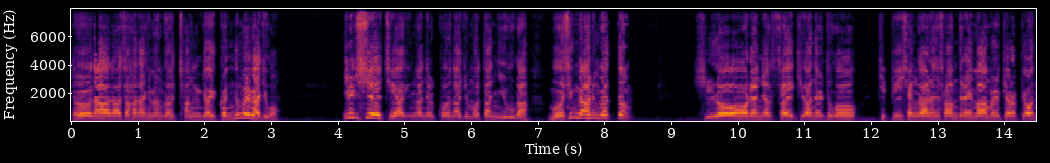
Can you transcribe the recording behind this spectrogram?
더 나아가서 하나님은 그 창조의 권능을 가지고 일시에 제약인간을 구원하지 못한 이유가 무엇인가 하는 것 등 실로 오랜 역사의 기간을 두고 깊이 생각하는 사람들의 마음을 괴롭혀온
